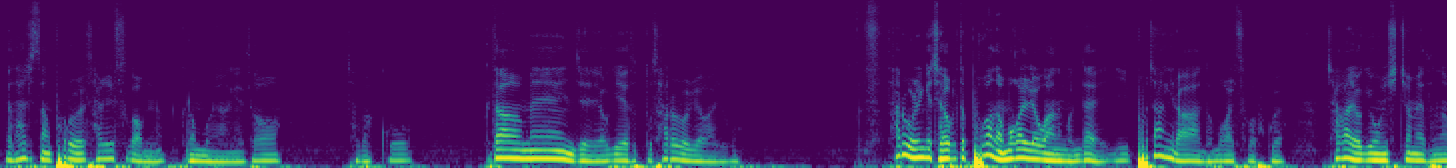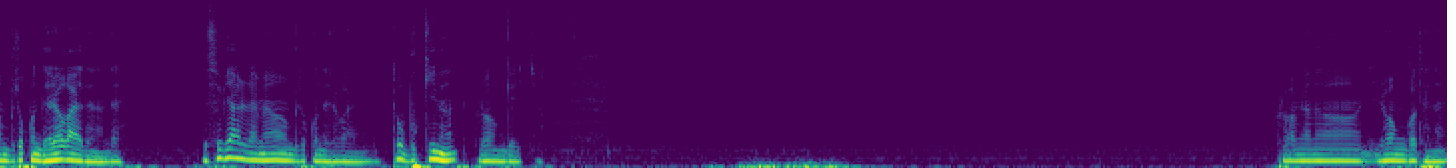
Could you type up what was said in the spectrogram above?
그러니까 사실상 포를 살릴 수가 없는 그런 모양에서 잡았고 그 다음에 이제 여기에서 또 살을 올려가지고 살을 올린 게 제가 볼 때 포가 넘어가려고 하는 건데 이 포장이라 넘어갈 수가 없고요. 차가 여기 온 시점에서는 무조건 내려가야 되는데 수비하려면 무조건 내려가야 되는데 또 묶이는 그런 게 있죠. 그러면은 이런 거 되나요?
